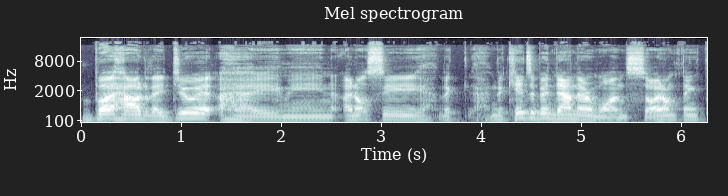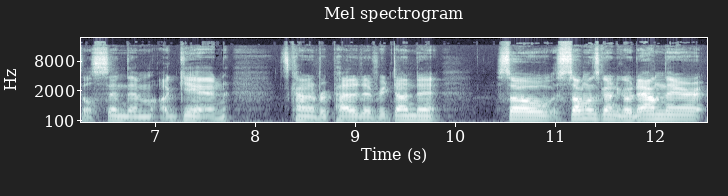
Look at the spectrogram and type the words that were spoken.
But how do they do it? I mean, I don't see the the kids have been down there once, so I don't think they'll send them again. It's kind of repetitive, redundant. So someone's going to go down there,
